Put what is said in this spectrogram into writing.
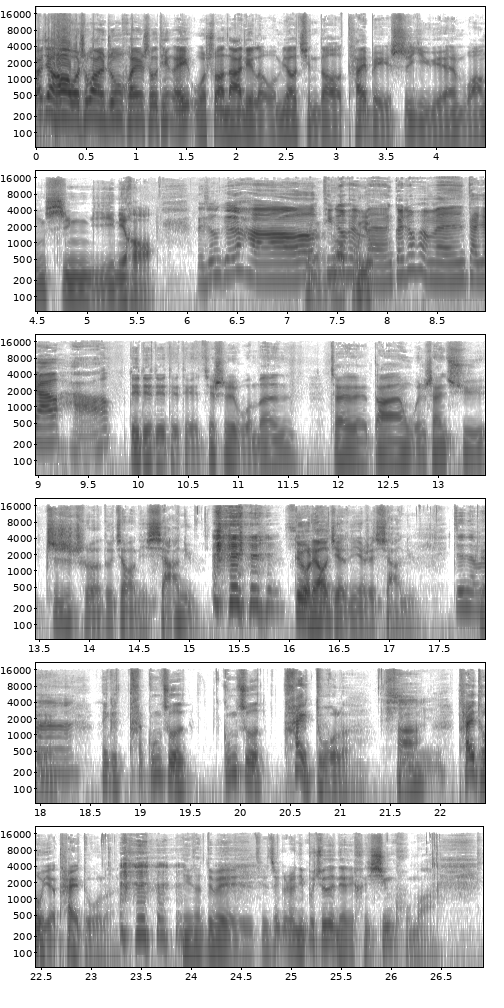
大家好，我是王永忠，欢迎收听。哎，我说到哪里了？我们邀请到台北市议员王心怡，你好，伟忠哥好，听众朋友们、观众朋友们，大家好。对对对对对，就是我们在大安文山区支持者都叫你侠女，对我了解的你也是侠女，真的吗？对对，那个他工作工作太多了啊，title 也太多了，你看对不对？就这个人，你不觉得你很辛苦吗？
